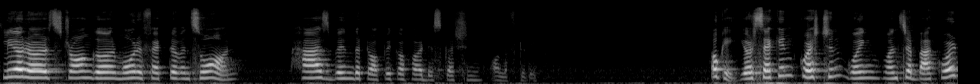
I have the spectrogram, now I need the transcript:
clearer, stronger, more effective and so on has been the topic of our discussion all of today. Okay, your second question going one step backward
